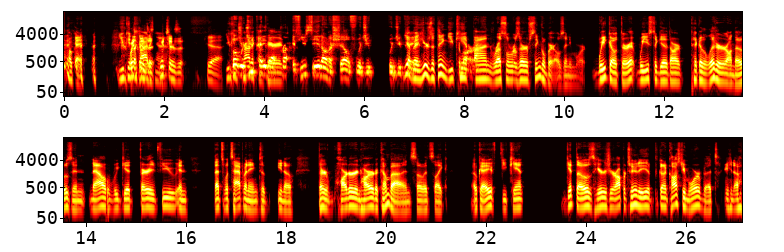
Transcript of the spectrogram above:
okay, you can which try is to, it? Which is it? Yeah, you can but would you pay that pri- if you see it on a shelf? Would you would you? yeah, but here's the thing: you can't tomorrow? find Russell Reserve single barrels anymore. We go through it. We used to get our pick of the litter on those, and now we get very few and that's what's happening to you know they're harder and harder to come by and so it's like okay if you can't get those here's your opportunity it's going to cost you more but you know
